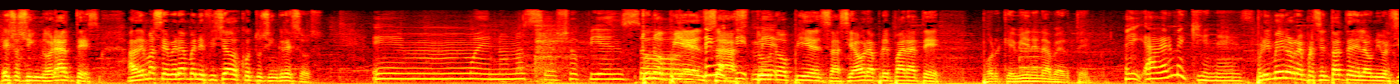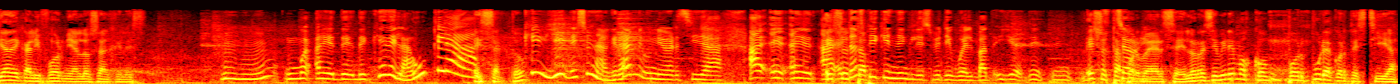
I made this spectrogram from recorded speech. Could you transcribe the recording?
esos ignorantes? Además se verán beneficiados con tus ingresos. Em, bueno, no sé, yo pienso... Tú no piensas, Tengo tú me- no piensas y ahora prepárate porque vienen a verte. Y a verme quién es. Primero representantes de la Universidad de California en Los Ángeles. Eh, ¿De, de qué? ¿De la UCLA? Exacto. Qué bien, es una gran universidad. Eh, I Eso don't está- speak in English very well, but... you- eh, eh, Eso está sorry. por verse. Lo recibiremos con, por pura cortesía.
